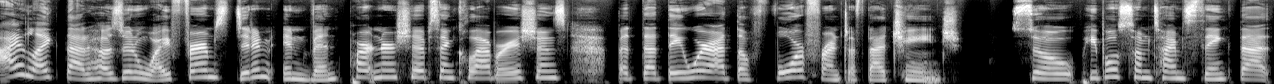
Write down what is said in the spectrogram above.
I like that husband wife firms didn't invent partnerships and collaborations, but that they were at the forefront of that change. So people sometimes think that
